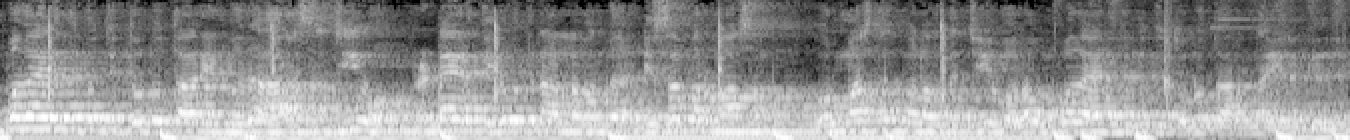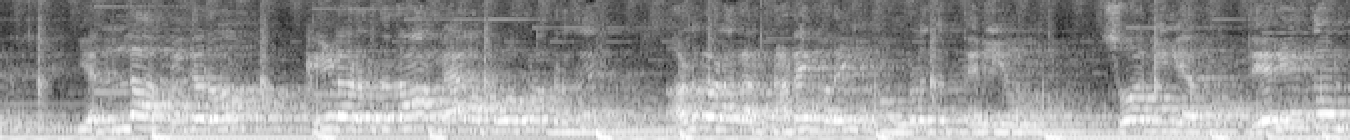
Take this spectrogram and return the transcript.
ஒன்பதாயிரத்தி நூத்தி தொண்ணூத்தாறு என்பது அரசு ஜியோ. ரெண்டாயிரத்தி இருபத்தி நாலுல வந்த டிசம்பர் மாசம் ஒரு மாசத்துக்கு மேல வந்த ஜியோல ஒன்பதாயிரத்தி நூத்தி தொண்ணூத்தாறு தான் இருக்குது. எல்லா ஃபிகரும் கீழே இருந்து தான் மேல போகும்ன்றது அலுவலக நடைமுறை உங்களுக்கு தெரியும். சோ நீங்க தெரிந்தும்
